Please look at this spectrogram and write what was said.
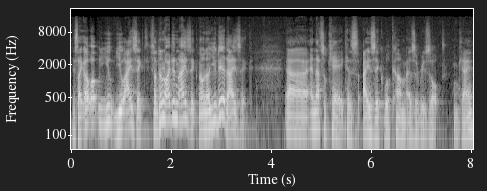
It's like, oh, you, you Isaac. So, no, no, I didn't Isaac. No, no, you did Isaac. Uh, and that's okay because Isaac will come as a result. Okay?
